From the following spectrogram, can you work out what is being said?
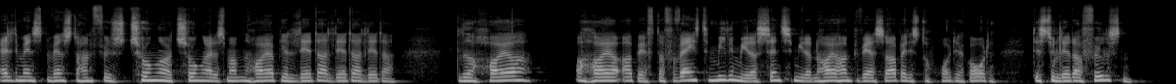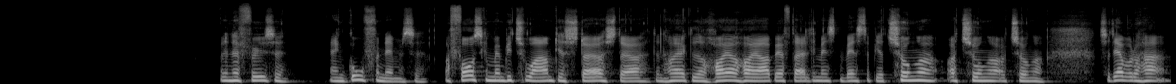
Alt imens den venstre hånd føles tungere og tungere, er det som om den højre bliver lettere og lettere og lettere. Glider højere og højere op efter. For hver eneste millimeter og centimeter, den højre hånd bevæger sig op, desto hurtigere går det. Desto lettere følelsen. Og den her følelse er en god fornemmelse. Og forskellen mellem de to arme bliver større og større. Den højre glider højere og højere op efter, alt imens den venstre bliver tungere og tungere og tungere. Så der, hvor du har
